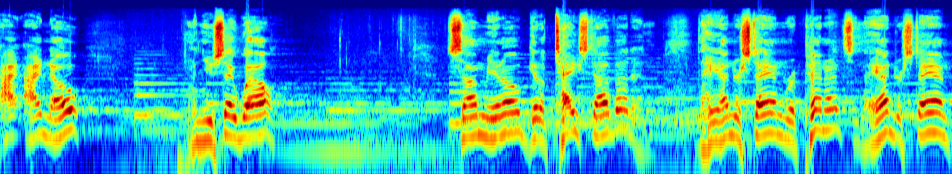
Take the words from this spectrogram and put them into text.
I, I know. And you say, well, some, you know, get a taste of it and they understand repentance and they understand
